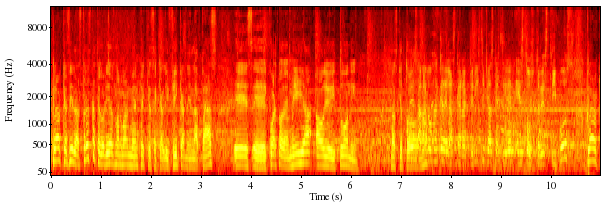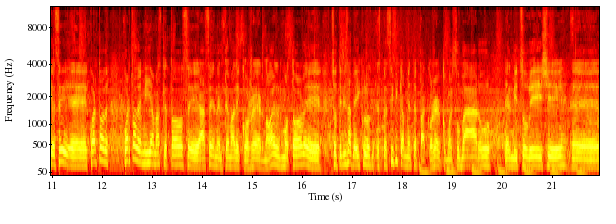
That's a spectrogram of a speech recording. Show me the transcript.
Claro que sí, las tres categorías normalmente que se califican en La Paz es eh, cuarto de milla, audio y tuning. Más que todo. ¿Puedes ¿no? hablarnos acerca de las características que tienen estos tres tipos? Claro que sí, eh, cuarto, de, cuarto de milla más que todo se hace en el tema de correr, ¿no? El motor eh, se utiliza vehículos específicamente para correr, como el Subaru, el Mitsubishi, eh,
